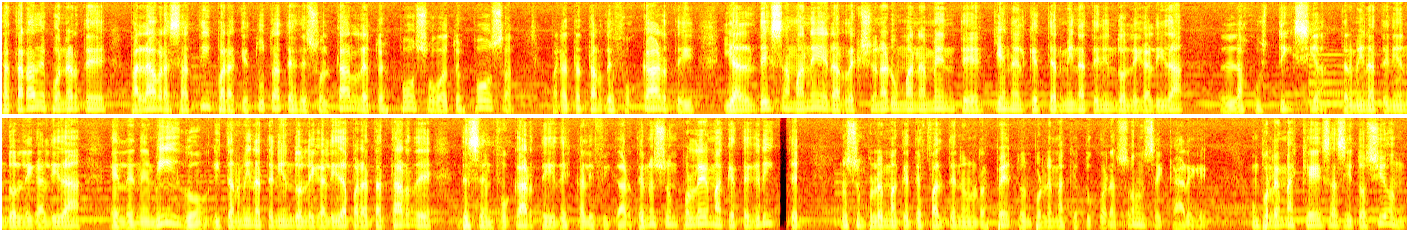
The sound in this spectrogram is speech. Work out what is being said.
Tratará de ponerte palabras a ti para que tú trates de soltarle a tu esposo o a tu esposa, para tratar de ofuscarte y, al de esa manera reaccionar humanamente, ¿quién es el que termina teniendo legalidad? la justicia, termina teniendo legalidad el enemigo y termina teniendo legalidad para tratar de desenfocarte y descalificarte. No es un problema que te grite, no es un problema que te falte en un respeto, un problema es que tu corazón se cargue. Un problema es que esa situación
